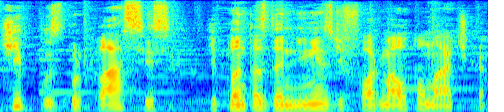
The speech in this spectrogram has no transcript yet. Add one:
tipos, por classes de plantas daninhas de forma automática.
